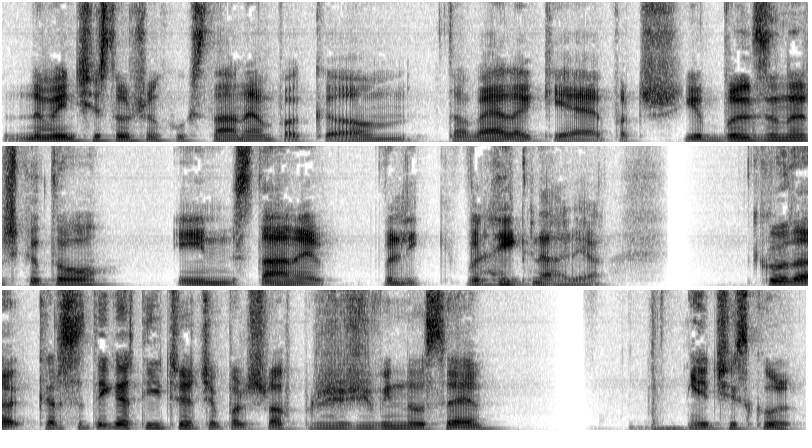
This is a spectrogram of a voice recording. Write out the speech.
Ne vem čisto točno, koliko stane, ampak um, ta velik je pač je bolj za nič kot to in stane velik, velik narja. Tako da, kar se tega tiče, če pač lahko preživiš Windows, je čist kul. Cool.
